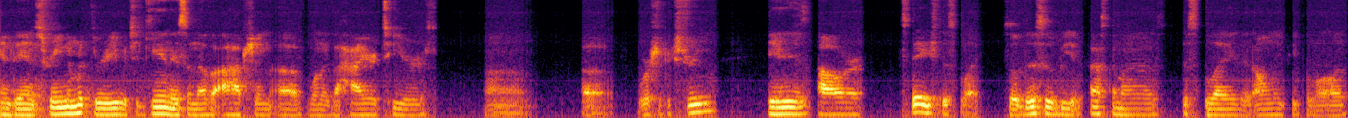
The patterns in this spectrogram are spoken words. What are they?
And then screen number three, which again is another option of one of the higher tiers um, of Worship Extreme, is our stage display. So this will be a customized display that only people on,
